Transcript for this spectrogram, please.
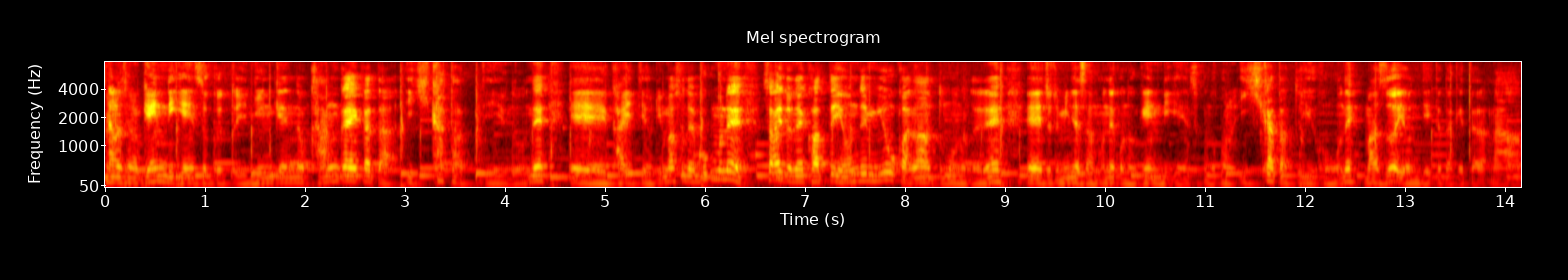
なのでその原理原則という人間の考え方生き方っていうのをね、えー、書いておりますので僕もね再度ね買って読んでみようかなと思うのでね、えー、ちょっと皆さんもねこの原理原則のこの生き方という本をねまずは読んでいただけたらな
